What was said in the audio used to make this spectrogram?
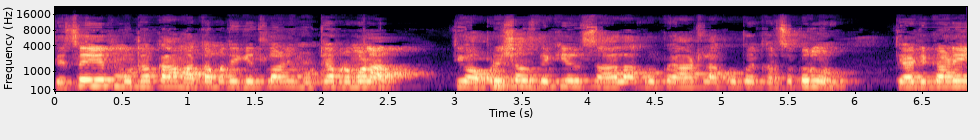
त्याचं एक मोठं काम हातामध्ये घेतलं आणि मोठ्या प्रमाणात ती ऑपरेशन्स देखील सहा लाख रुपये आठ लाख रुपये खर्च करून त्या ठिकाणी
